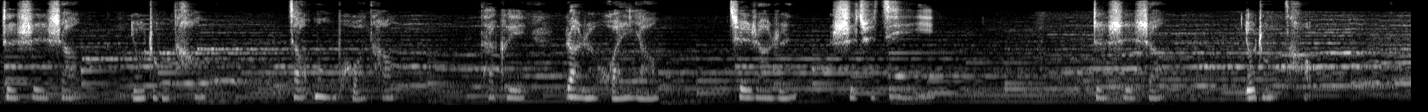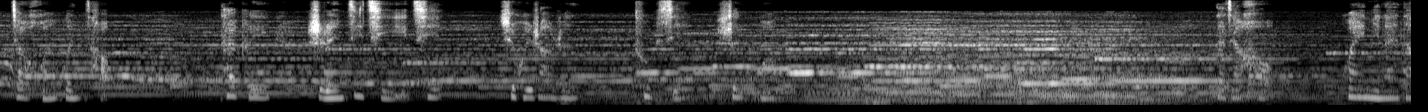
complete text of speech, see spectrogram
这世上有种汤叫孟婆汤，它可以让人还阳，却让人失去记忆。这世上有种草叫还魂草，它可以使人记起一切，却会让人。吐血身亡。大家好，欢迎你来到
